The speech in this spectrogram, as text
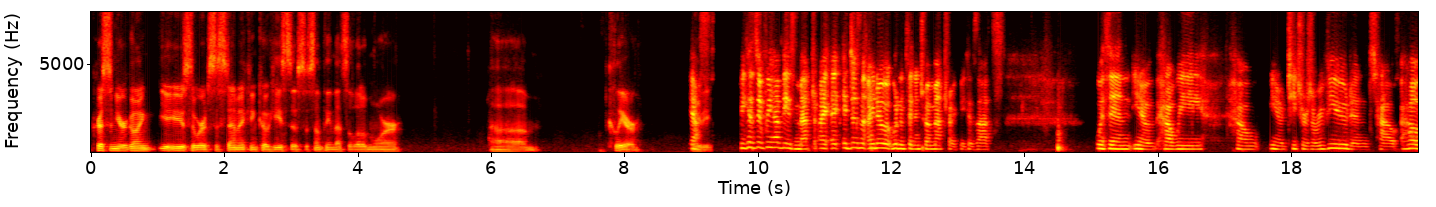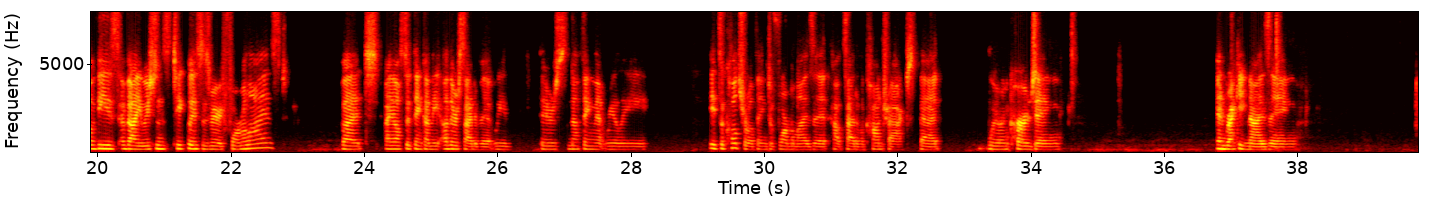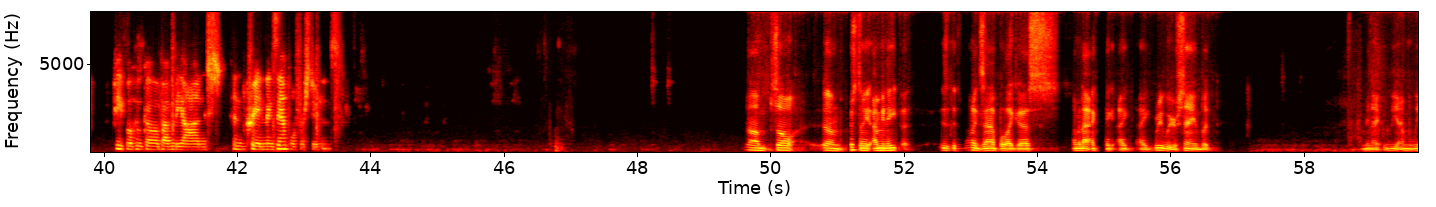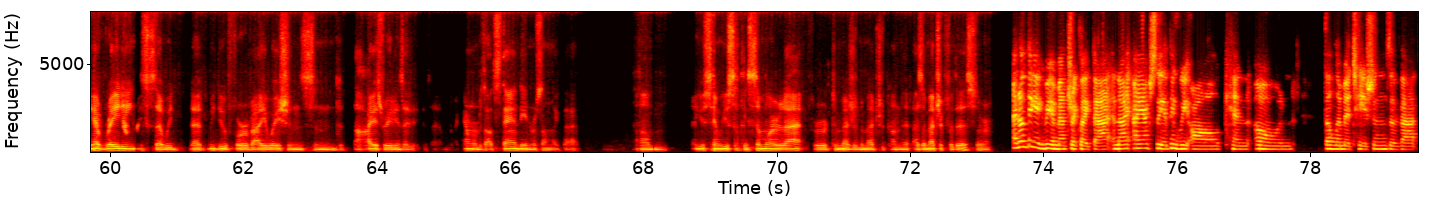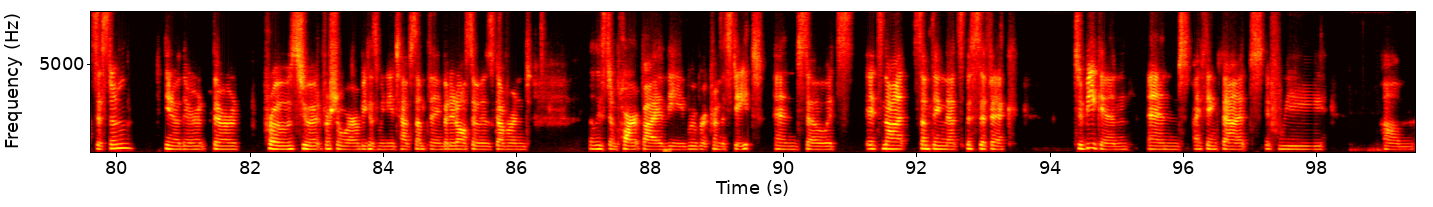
Kristen, you're going, you use the word systemic and cohesive, so something that's a little more um, clear. yes maybe. because if we have these metric, it doesn't, I know it wouldn't fit into a metric because that's within, you know, how we, how, you know, teachers are reviewed and how, how these evaluations take place is very formalized. But I also think on the other side of it, we, there's nothing that really, it's a cultural thing to formalize it outside of a contract that we're encouraging and recognizing people who go above and beyond and create an example for students. Um, so, um, Kristen, I mean, is, is one example, I guess. I mean, I, I, I agree what you're saying, but I mean, I, we, I mean, we have ratings that we, that we do for evaluations and the highest ratings, I, I can't remember, is outstanding or something like that. Um, are you saying we use something similar to that for, to measure the metric on it as a metric for this or? I don't think it can be a metric like that. And I, I actually, I think we all can own the limitations of that system. You know, there, there are pros to it for sure because we need to have something, but it also is governed, at least in part, by the rubric from the state. And so it's it's not something that's specific to Beacon. And I think that if we um,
